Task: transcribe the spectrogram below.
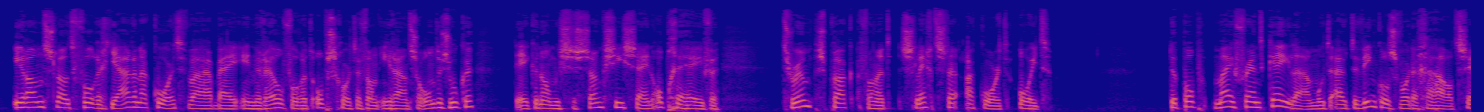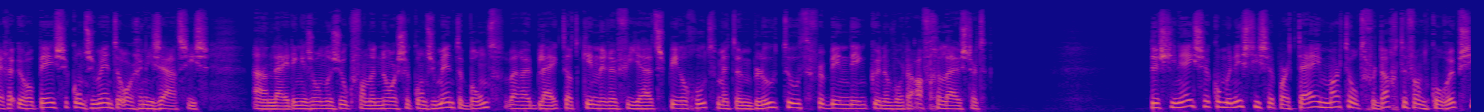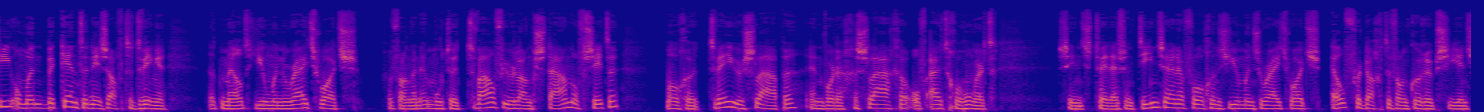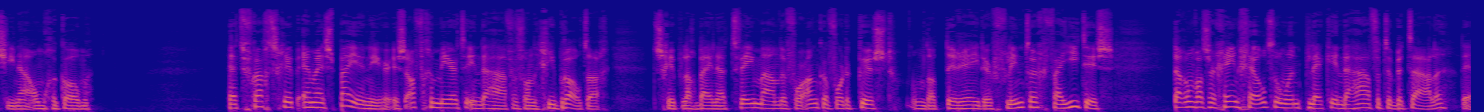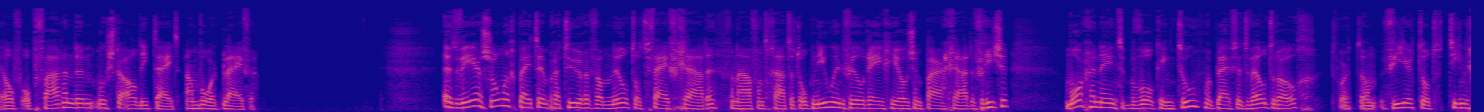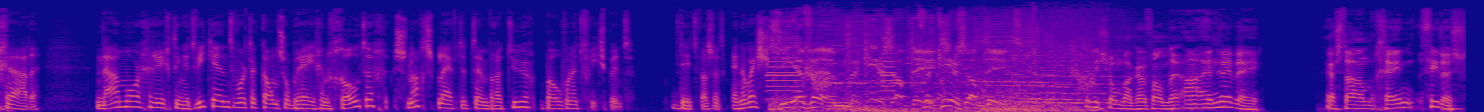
Iran sloot vorig jaar een akkoord waarbij in ruil voor het opschorten van Iraanse onderzoeken de economische sancties zijn opgeheven. Trump sprak van het slechtste akkoord ooit. De pop My Friend Kayla moet uit de winkels worden gehaald, zeggen Europese consumentenorganisaties. Aanleiding is onderzoek van de Noorse Consumentenbond, waaruit blijkt dat kinderen via het speelgoed met een Bluetooth-verbinding kunnen worden afgeluisterd. De Chinese communistische partij martelt verdachten van corruptie om een bekentenis af te dwingen. Dat meldt Human Rights Watch. Gevangenen moeten twaalf uur lang staan of zitten, mogen twee uur slapen en worden geslagen of uitgehongerd. Sinds 2010 zijn er volgens Human Rights Watch elf verdachten van corruptie in China omgekomen. Het vrachtschip MS Pioneer is afgemeerd in de haven van Gibraltar. Het schip lag bijna twee maanden voor anker voor de kust, omdat de reder Flinter failliet is. Daarom was er geen geld om een plek in de haven te betalen. De elf opvarenden moesten al die tijd aan boord blijven. Het weer zonnig bij temperaturen van 0 tot 5 graden. Vanavond gaat het opnieuw in veel regio's een paar graden vriezen. Morgen neemt de bewolking toe, maar blijft het wel droog. Het wordt dan 4 tot 10 graden. Na morgen richting het weekend wordt de kans op regen groter. S'nachts blijft de temperatuur boven het vriespunt. Dit was het NOS. ZFM, verkeersupdate. verkeersupdate. Dit is John Bakker van de ANWB. Er staan geen files.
